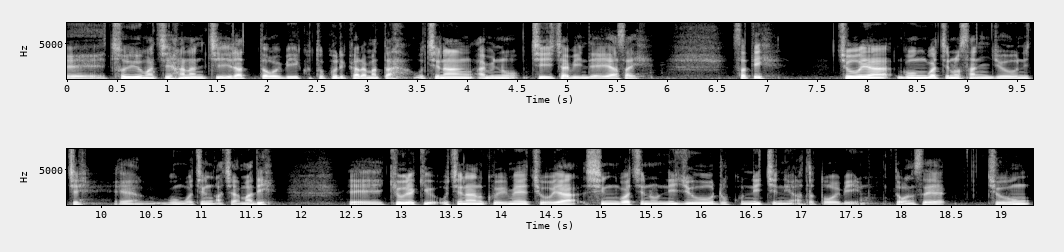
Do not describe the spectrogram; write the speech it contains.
えー、梅雨待ち花んちいらっとおいびくとくりからまたうちなんあみのちいちゃびんで野菜さて昼夜軍月の30日、えー、軍月んあちゃまで、えー、旧暦うちなのくいめ昼夜新月の26日にあたとおいびん。とんせ中運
